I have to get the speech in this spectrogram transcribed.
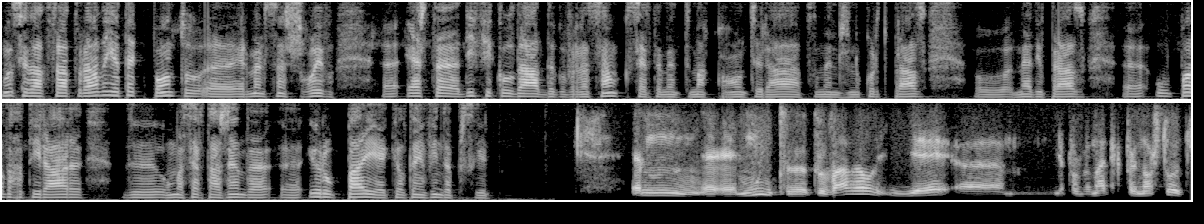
Uma sociedade fraturada e até que ponto, uh, Hermano Ruivo, uh, esta dificuldade de governação, que certamente Macron terá, pelo menos no curto prazo, ou médio prazo, uh, o pode retirar de uma certa agenda uh, europeia que ele tem vindo a perseguir? É, é, é muito provável e é, uh, é problemático para nós todos,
